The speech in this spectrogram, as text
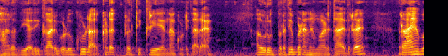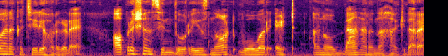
ಭಾರತೀಯ ಅಧಿಕಾರಿಗಳು ಕೂಡ ಖಡಕ್ ಪ್ರತಿಕ್ರಿಯೆಯನ್ನು ಕೊಟ್ಟಿದ್ದಾರೆ. ಅವರು ಪ್ರತಿಭಟನೆ ಮಾಡ್ತಾ ಇದ್ರೆ ರಾಯಭಾರ ಕಚೇರಿ ಹೊರಗಡೆ operation Sindoor is not over yet ಅನ್ನೋ ಬ್ಯಾನರನ್ನು ಹಾಕಿದ್ದಾರೆ.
